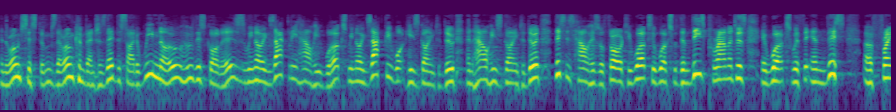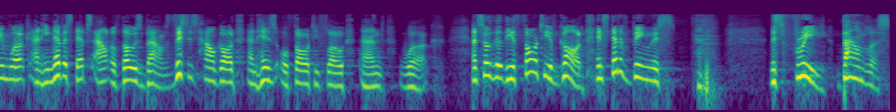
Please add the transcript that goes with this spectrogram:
in their own systems, their own conventions, they've decided we know who this God is. We know exactly how he works. We know exactly what he's going to do and how he's going to do it. This is how his authority works. It works within these parameters. It works within this uh, framework, and he never steps out of those bounds. This is how God and his authority flow and work. And so the, the authority of God, instead of being this this free, boundless,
